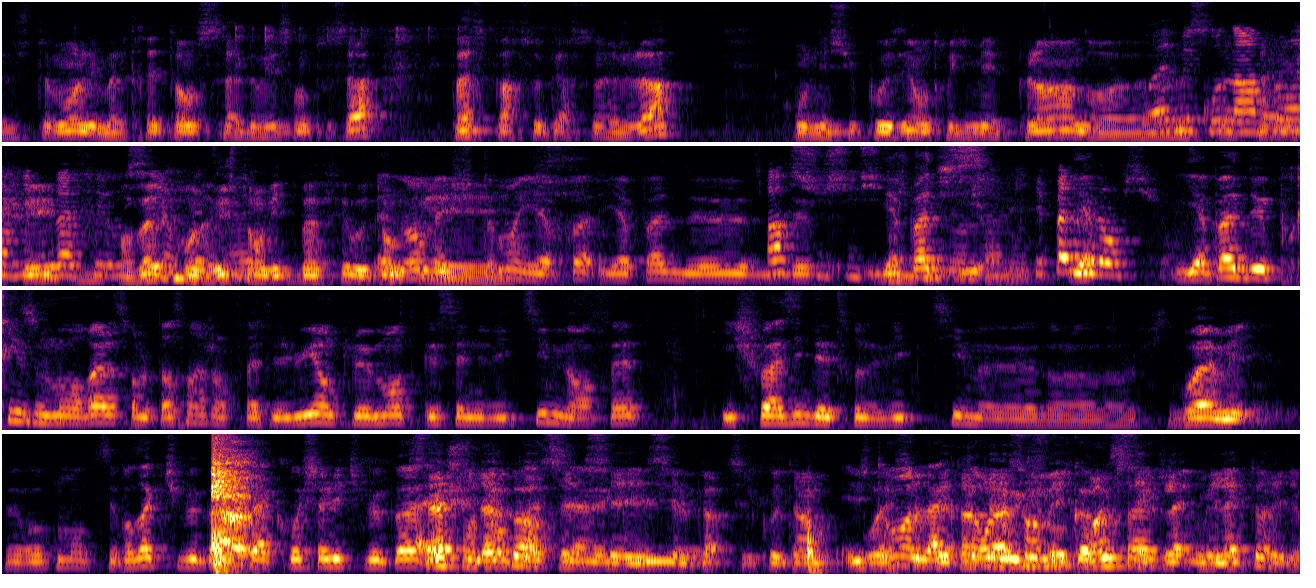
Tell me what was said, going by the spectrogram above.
justement les maltraitances adolescentes, tout ça, passe par ce personnage-là, qu'on est supposé entre guillemets plaindre. euh, Ouais, mais qu'on a un peu envie de baffer En aussi. fait, qu'on a juste ouais. envie de baffer Bah autant non, que mais justement, il n'y a, pas- il y a pas de. Ah, de- si, si, si. il y a pas de. si, si, si. Il n'y a pas de Y a- rédemption. Il n'y a pas de prise morale sur le personnage en fait. Lui, on te le montre que c'est une victime, mais en fait, il choisit d'être une victime euh, dans, le, dans le film. Ouais, mais C'est pour ça que tu peux pas t'accrocher à lui, tu peux pas. ça, je suis d'accord, c'est le, c'est le côté un Et justement, ouais, l'acteur le joue mais le comme problème, ça, c'est que la- je mais l'acteur, il, est-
